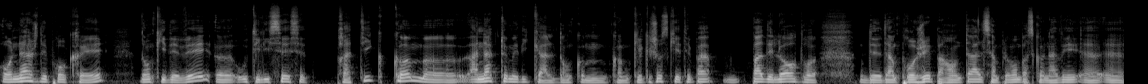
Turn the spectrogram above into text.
en âge de procréer, donc il devait euh, utiliser cette pratique comme euh, un acte médical, donc comme, comme quelque chose qui n'était pas, pas de l'ordre d'un projet parental simplement parce qu'on avait euh, euh,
